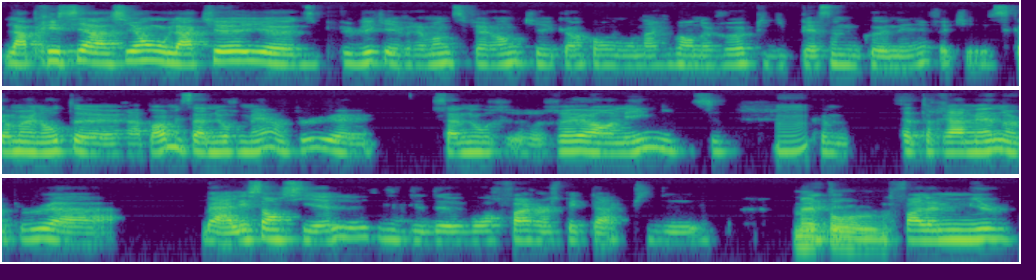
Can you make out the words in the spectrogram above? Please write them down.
l'appréciation ou l'accueil euh, du public est vraiment différente que quand on, on arrive en Europe et que personne nous connaît. Fait que c'est comme un autre euh, rapport, mais ça nous remet un peu, ça nous re, en ligne. sais. Comme ça te ramène un peu à, ben, à l'essentiel, de, de devoir faire un spectacle puis de, Mais de- pour- de faire le mieux que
